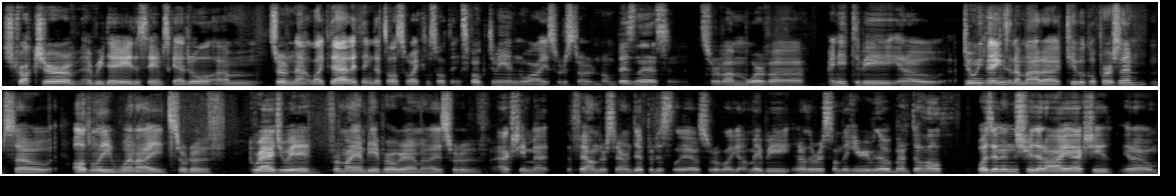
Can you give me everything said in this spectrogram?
structure of every day, the same schedule. I'm sort of not like that. I think that's also why consulting spoke to me and why I sort of started my own business. And sort of, I'm more of a I need to be, you know, doing things and I'm not a cubicle person. So ultimately, when I sort of graduated from my MBA program and I sort of actually met the founder serendipitously, I was sort of like, oh, maybe, you know, there is something here, even though mental health was an industry that I actually, you know,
